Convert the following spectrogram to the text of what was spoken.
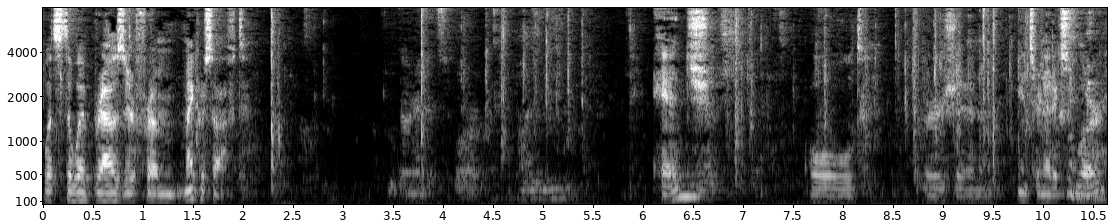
What's the web browser from Microsoft? Internet Explorer. Edge, old version Internet Explorer.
